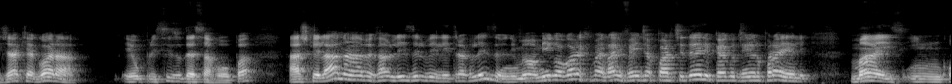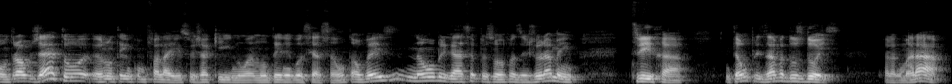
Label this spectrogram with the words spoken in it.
já que agora eu preciso dessa roupa. Acho que lá na meu amigo agora que vai lá e vende a parte dele, pega o dinheiro para ele. Mas em encontrar objeto, eu não tenho como falar isso, já que não, não tem negociação. Talvez não obrigasse a pessoa a fazer juramento. Tricha. Então precisava dos dois. Fala Gumará.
